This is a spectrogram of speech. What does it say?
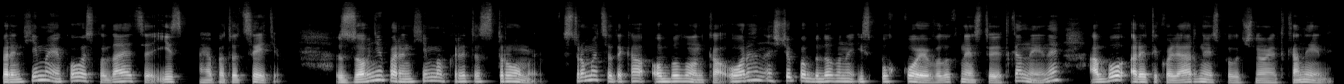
паренхіма якого складається із гепатоцитів. Ззовні паренхіма вкрита стромою. Строма це така оболонка органа, що побудована із пухкої волокнистої тканини або ретикулярної сполучної тканини.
